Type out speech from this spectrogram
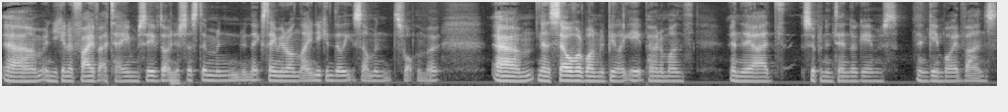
Um, and you can have five at a time saved on your system, and next time you're online, you can delete some and swap them out. Um, and then the silver one would be like eight pound a month, and they add Super Nintendo games and Game Boy Advance,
